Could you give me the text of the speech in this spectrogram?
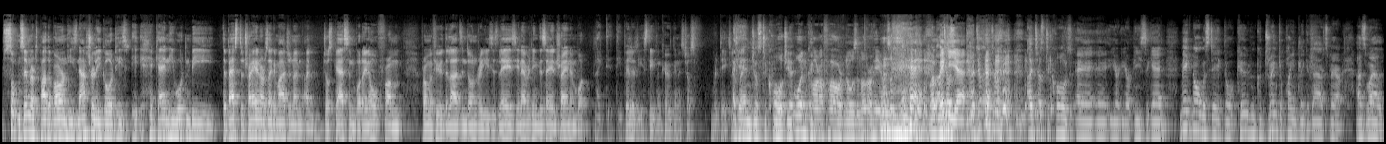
something similar to Paddy Byrne. He's naturally good. He's he, again he wouldn't be the best of trainers. I'd imagine. I'm I'm just guessing, but I know from from a few of the lads in Dunderry, he's as lazy and everything they say in training. But like the, the ability of Stephen Coogan is just ridiculous. Again, like, just to quote you, One corner forward knows another here, is it? Well, I just, yeah. I just, I just, I just to quote uh, uh, your your piece again. Make no mistake, though, Coogan could drink a pint like a darts player as well.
